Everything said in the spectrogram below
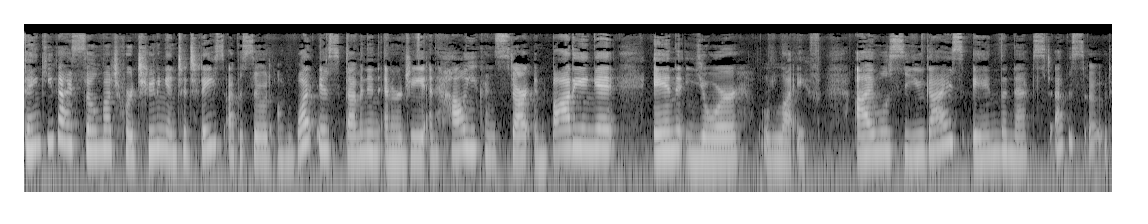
thank you guys so much for tuning into today's episode on what is feminine energy and how you can start embodying it in your life. I will see you guys in the next episode.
